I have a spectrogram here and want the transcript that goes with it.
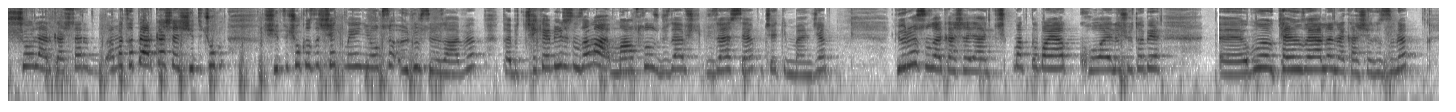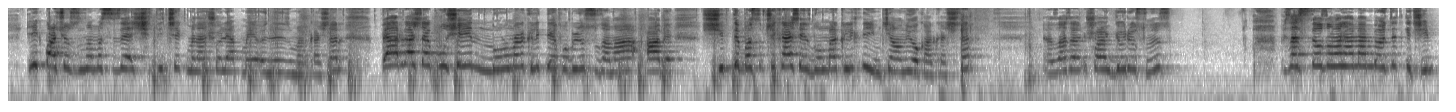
şöyle arkadaşlar ama tabii arkadaşlar shift'i çok shift'i çok hızlı çekmeyin yoksa ölürsünüz abi. Tabii çekebilirsiniz ama mouse'unuz güzel güzelse çekin bence. Görüyorsunuz arkadaşlar yani çıkmak da bayağı kolaylaşıyor tabii. E, bunu kendiniz ayarlayın arkadaşlar hızını. İlk başlıyorsunuz ama size shift'i çekmeden şöyle yapmayı öneririm arkadaşlar. Ve arkadaşlar bu şeyi normal klikle yapabiliyorsunuz ama abi shift'e basıp çekerseniz normal klikle imkanı yok arkadaşlar. Ya zaten şu an görüyorsunuz. Mesela size o zaman hemen bir özet geçeyim.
